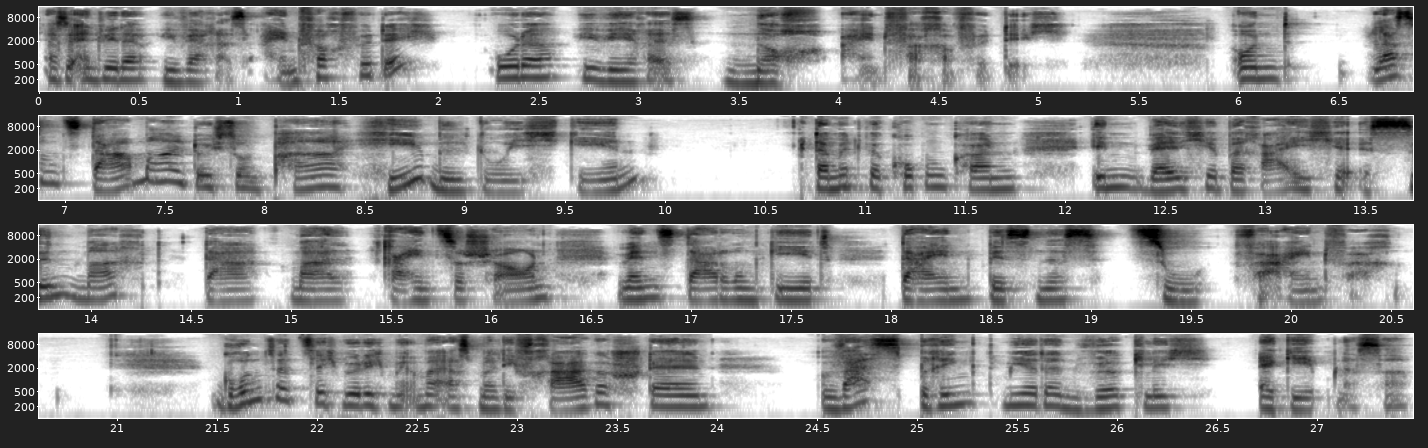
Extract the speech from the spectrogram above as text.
Also entweder wie wäre es einfach für dich oder wie wäre es noch einfacher für dich? Und lass uns da mal durch so ein paar Hebel durchgehen, damit wir gucken können, in welche Bereiche es Sinn macht, da mal reinzuschauen, wenn es darum geht, dein Business zu vereinfachen. Grundsätzlich würde ich mir immer erstmal die Frage stellen, was bringt mir denn wirklich Ergebnisse?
